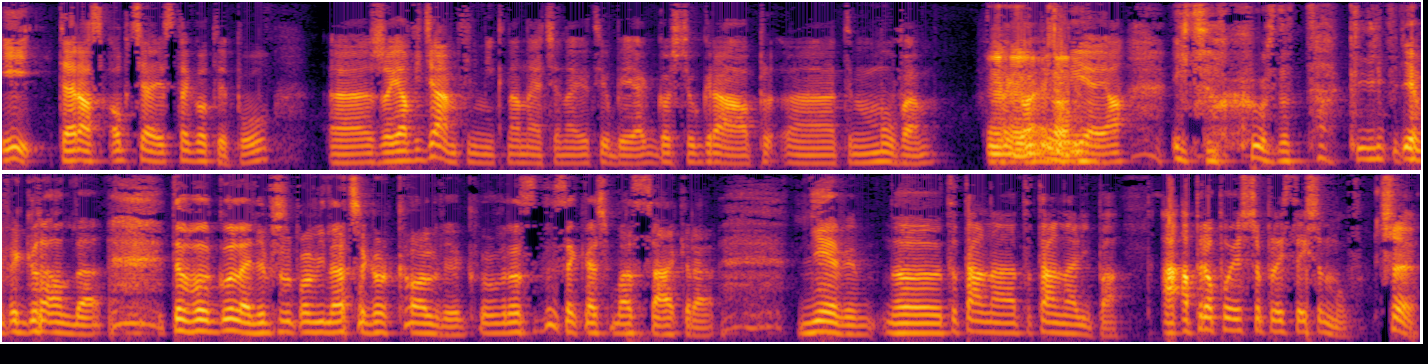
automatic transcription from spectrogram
I teraz opcja jest tego typu, e, że ja widziałem filmik na necie, na YouTubie, jak gościu gra e, tym Move'em tego mm -hmm, i to kurde tak lipnie wygląda. To w ogóle nie przypomina czegokolwiek. Po prostu to jest jakaś masakra. Nie wiem, no totalna, totalna lipa. A a propos jeszcze PlayStation Move. Czy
